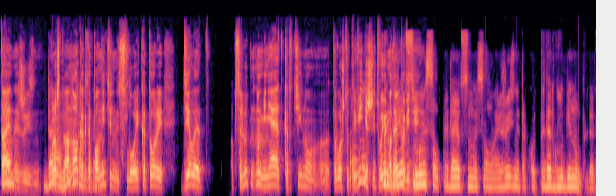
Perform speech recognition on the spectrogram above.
тайной да, жизни. Да, Просто оно как сказать. дополнительный слой, который делает абсолютно, ну, меняет картину э, того, что ты ну, видишь, и твою модель поведения. Смысл, придает смысл моей жизни такой, придает глубину, придает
